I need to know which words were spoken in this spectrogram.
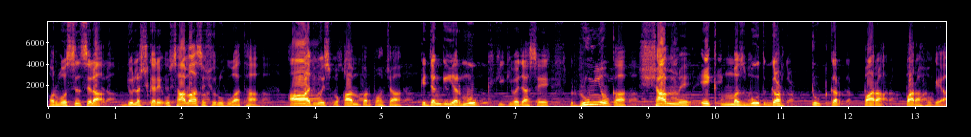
اور وہ سلسلہ جو لشکر اسامہ سے شروع ہوا تھا، آج وہ اس مقام پر پہنچا کہ جنگی یرموک کی وجہ سے رومیوں کا شام میں ایک مضبوط گڑھ ٹوٹ کر پارا پارا ہو گیا۔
